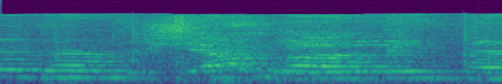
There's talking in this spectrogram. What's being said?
Obrigada.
